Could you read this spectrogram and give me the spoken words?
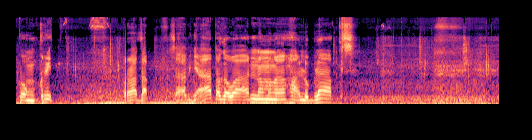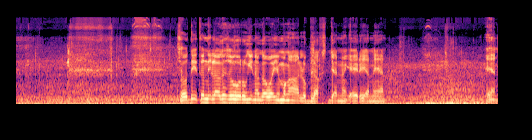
concrete product. Sabi niya ah, pagawaan ng mga hollow blocks So dito nila siguro ginagawa yung mga hollow blocks dyan ng area na yan. Ayan.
